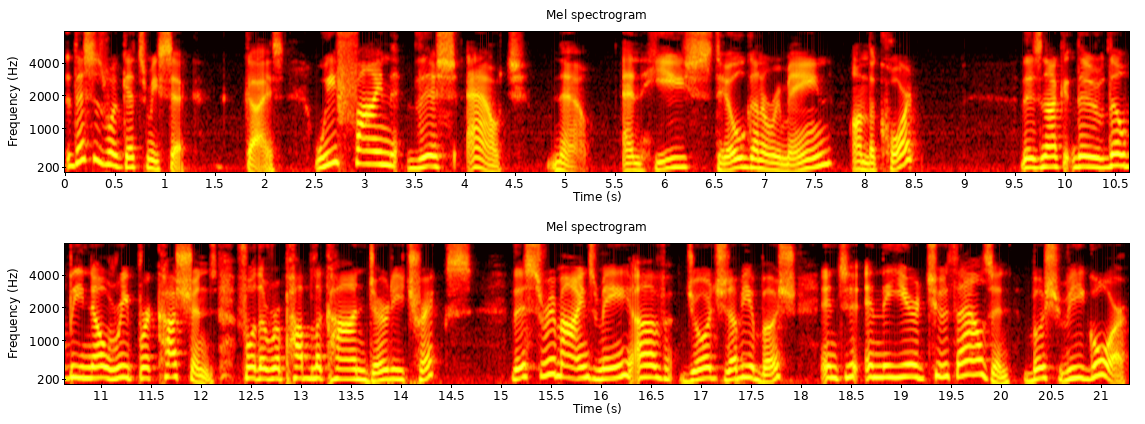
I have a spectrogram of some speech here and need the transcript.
this is what gets me sick, guys. We find this out now, and he's still going to remain on the court. There's not there, there'll be no repercussions for the Republican dirty tricks. This reminds me of George W. Bush in, in the year 2000, Bush v. Gore,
